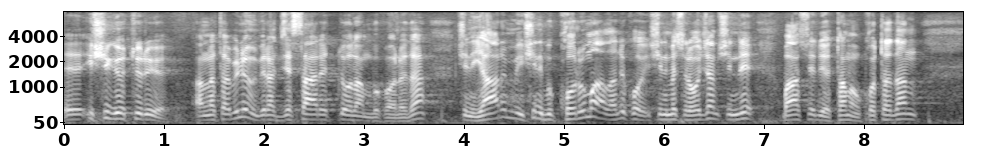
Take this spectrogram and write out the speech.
e, işi götürüyor. Anlatabiliyor muyum? Biraz cesaretli olan bu konuda. Şimdi yarın bir şimdi bu koruma alanı koy. Şimdi mesela hocam şimdi bahsediyor. Tamam kotadan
